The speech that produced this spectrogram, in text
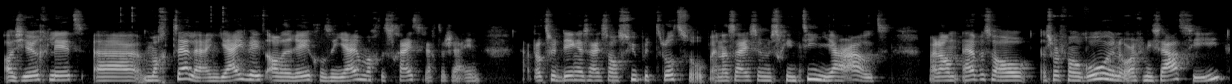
als jeugdlid uh, mag tellen en jij weet alle regels en jij mag de scheidsrechter zijn. Nou, dat soort dingen zijn ze al super trots op. En dan zijn ze misschien tien jaar oud. Maar dan hebben ze al een soort van rol in de organisatie.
